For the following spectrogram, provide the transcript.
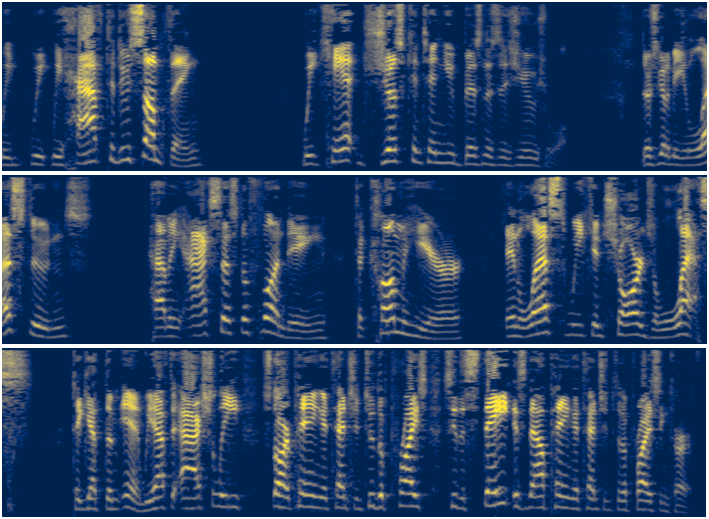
we, we, we have to do something. We can't just continue business as usual. There's going to be less students having access to funding to come here unless we can charge less to get them in. We have to actually start paying attention to the price. See, the state is now paying attention to the pricing curve.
